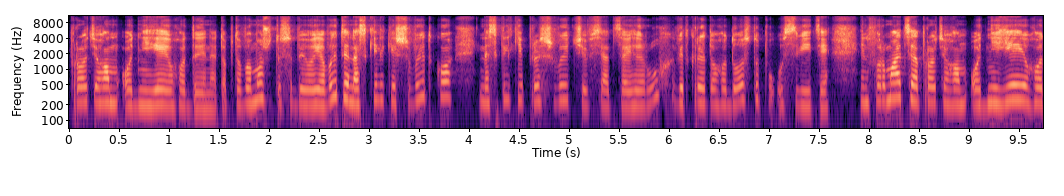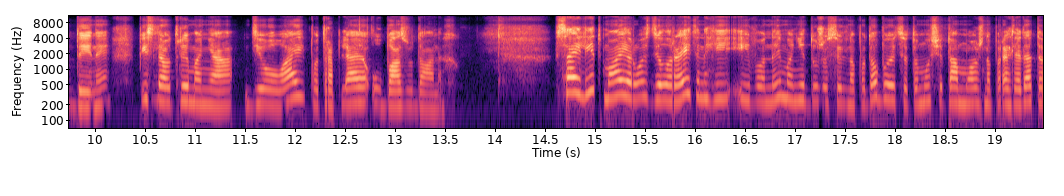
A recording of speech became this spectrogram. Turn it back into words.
протягом однієї години. Тобто ви можете собі уявити, наскільки швидко і наскільки пришвидшився цей рух відкритого доступу у світі. Інформація протягом однієї години після отримання DOI потрапляє у базу даних. Сайліт має розділ рейтинги, і вони мені дуже сильно подобаються, тому що там можна переглядати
